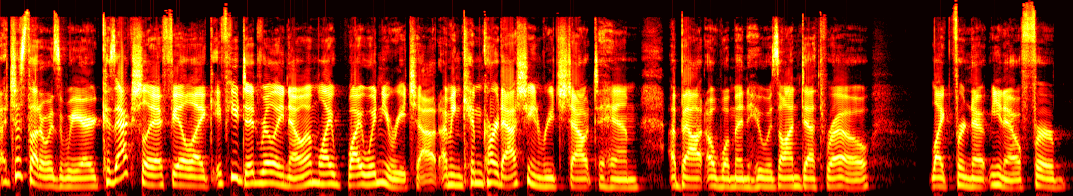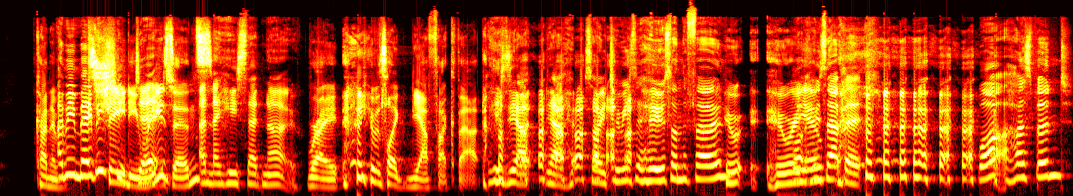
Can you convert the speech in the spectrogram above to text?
I just thought it was weird because actually, I feel like if you did really know him, like, why wouldn't you reach out? I mean, Kim Kardashian reached out to him about a woman who was on death row, like for no, you know, for kind of I mean, maybe shady did, reasons. and then he said no. right? he was like, yeah, fuck that. He's yeah, yeah. Sorry, Teresa. Who's on the phone? Who who are What- you? Who's that bitch? what husband?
